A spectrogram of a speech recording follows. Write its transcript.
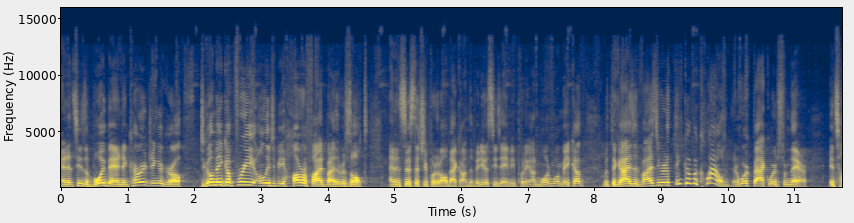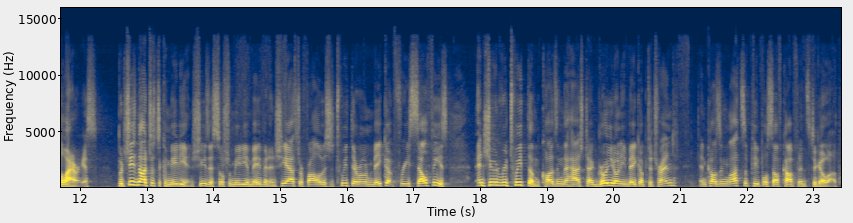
and it sees a boy band encouraging a girl to go makeup free only to be horrified by the result and insists that she put it all back on. The video sees Amy putting on more and more makeup with the guys advising her to think of a clown and work backwards from there. It's hilarious. But she's not just a comedian, she's a social media maven, and she asked her followers to tweet their own makeup free selfies and she would retweet them, causing the hashtag girl you don't need makeup to trend and causing lots of people's self-confidence to go up.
